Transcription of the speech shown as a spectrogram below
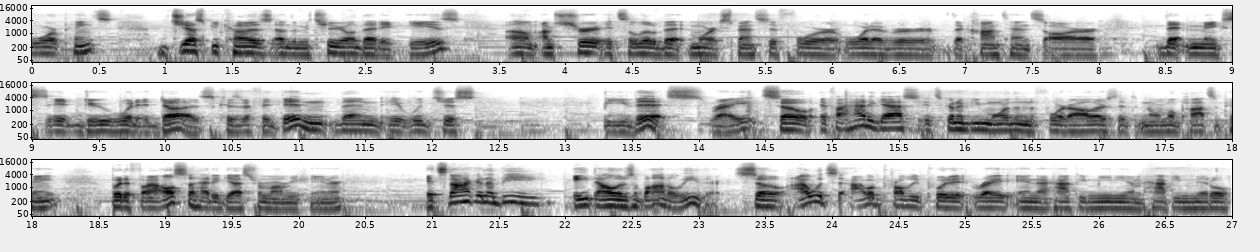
war paints, just because of the material that it is. Um, I'm sure it's a little bit more expensive for whatever the contents are that makes it do what it does. Because if it didn't, then it would just be this, right? So if I had to guess, it's going to be more than the four dollars that the normal pots of paint. But if I also had to guess from Army Painter, it's not going to be eight dollars a bottle either. So I would say I would probably put it right in a happy medium, happy middle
